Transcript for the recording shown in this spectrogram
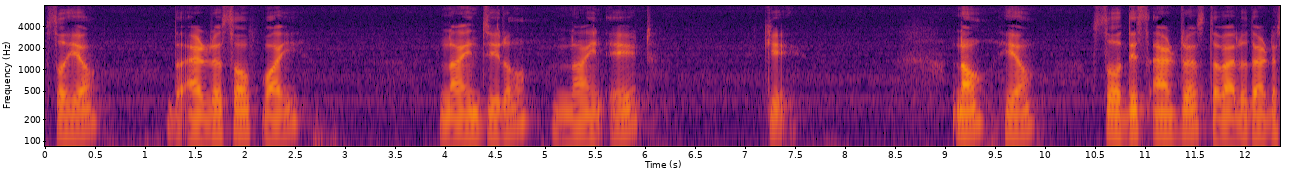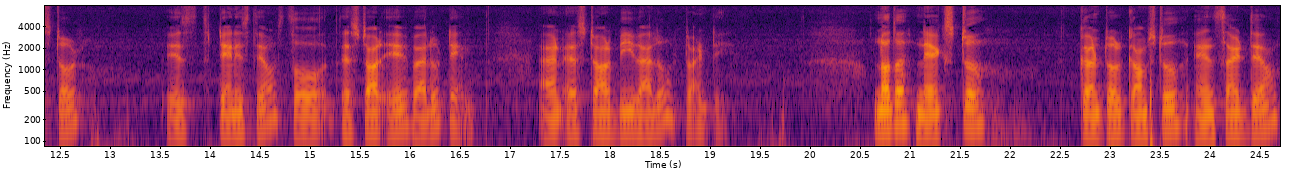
So here the address of y 9098k now here so this address the value that is stored is 10 is there. So a star a value 10 and a star b value 20 now the next uh, control comes to inside there.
